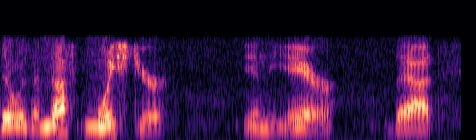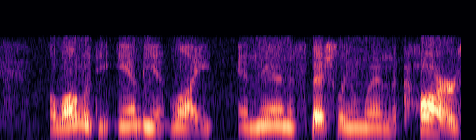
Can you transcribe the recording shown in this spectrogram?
there was enough moisture in the air that along with the ambient light and then especially when the cars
